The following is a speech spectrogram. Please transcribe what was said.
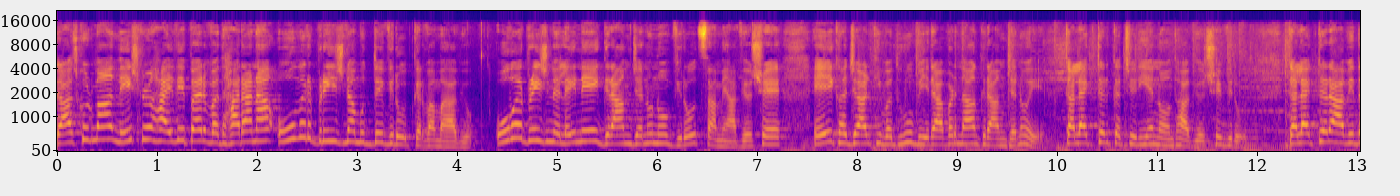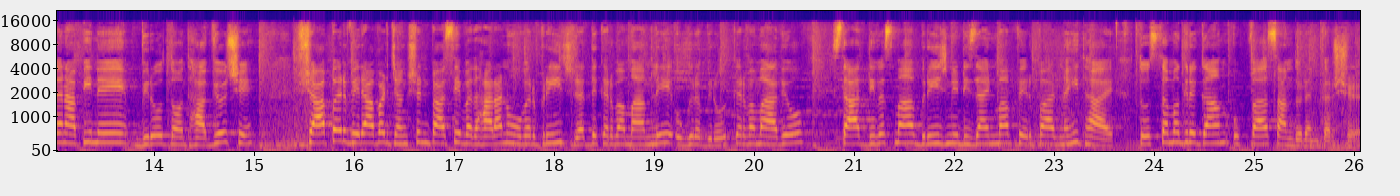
રાજકોટમાં નેશનલ હાઈવે પર વધારાના ઓવરબ્રિજના મુદ્દે વિરોધ કરવામાં આવ્યો. ઓવરબ્રિજને લઈને ગ્રામજનોનો વિરોધ સામે આવ્યો છે. એક હજારથી વધુ વેરાવળના ગ્રામજનોએ કલેક્ટર કચેરીએ નોંધાવ્યો છે વિરોધ. કલેક્ટર આવેદન આપીને વિરોધ નોંધાવ્યો છે. શાપર વેરાવળ જંકશન પાસે વધારાનો ઓવરબ્રિજ રદ કરવા મામલે ઉગ્ર વિરોધ કરવામાં આવ્યો. સાત દિવસમાં બ્રિજની ડિઝાઇનમાં ફેરફાર નહીં થાય તો સમગ્ર ગામ ઉપવાસ આંદોલન કરશે.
